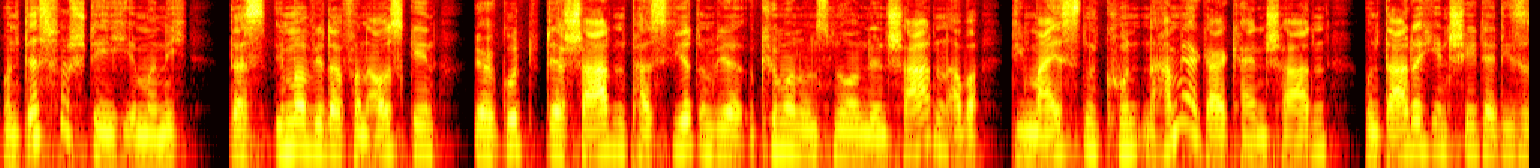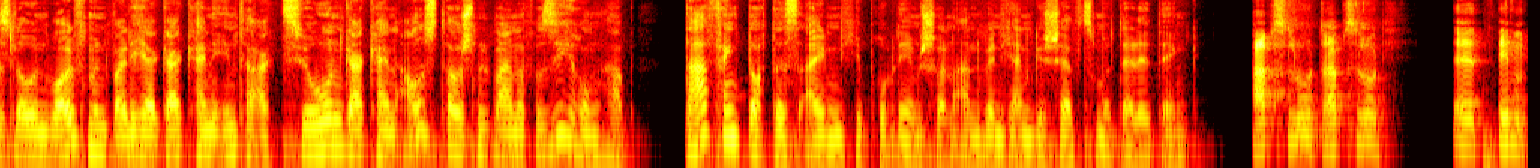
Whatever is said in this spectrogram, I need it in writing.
Und das verstehe ich immer nicht, dass immer wir davon ausgehen, ja gut, der Schaden passiert und wir kümmern uns nur um den Schaden, aber die meisten Kunden haben ja gar keinen Schaden und dadurch entsteht ja dieses Low Involvement, weil ich ja gar keine Interaktion, gar keinen Austausch mit meiner Versicherung habe. Da fängt doch das eigentliche Problem schon an, wenn ich an Geschäftsmodelle denke. Absolut, absolut. Äh, eben,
